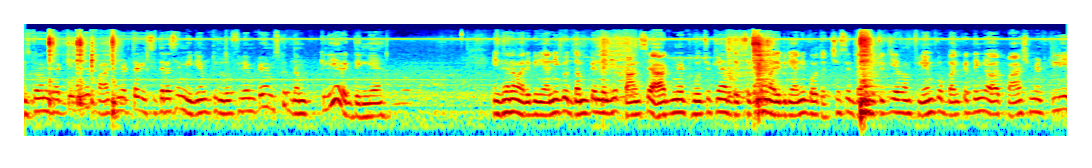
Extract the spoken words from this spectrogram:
इसको हम ढक के जो है पाँच मिनट तक इसी तरह से मीडियम टू लो फ्लेम पर हम इसको दम के लिए रख देंगे। इधर हमारी बिरयानी को दम पे लगे पाँच से आठ मिनट हो चुके हैं, आप देख सकते हैं हमारी बिरयानी बहुत अच्छे से दम हो चुकी है। अब हम फ्लेम को बंद कर देंगे और पाँच मिनट के लिए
